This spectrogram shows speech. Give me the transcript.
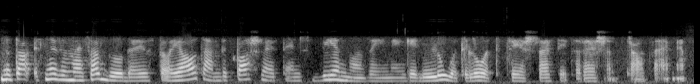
Nu, tā, es nezinu, vai es atbildēju uz to jautājumu, bet pašvērtējums viennozīmīgi ir ļoti, ļoti cieši saistīts ar ēšanas traucējumiem.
